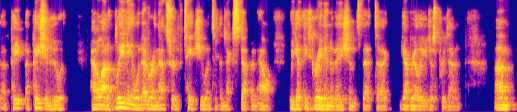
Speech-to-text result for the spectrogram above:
a, pa- a patient who had a lot of bleeding and whatever, and that sort of takes you into the next step and how we get these great innovations that uh, Gabriela you just presented. Um,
